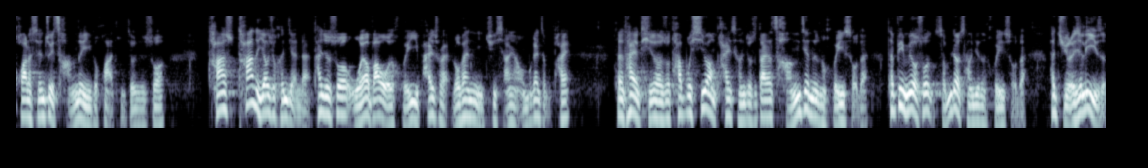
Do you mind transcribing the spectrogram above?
花的时间最长的一个话题，就是说。他他的要求很简单，他就说我要把我的回忆拍出来。罗盘，你去想想我们该怎么拍。但是他也提出来说，他不希望拍成就是大家常见的那种回忆手段。他并没有说什么叫常见的回忆手段。他举了一些例子，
